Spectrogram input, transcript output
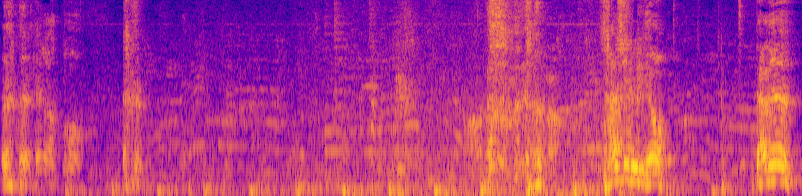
해갖고. 사실은요, 나는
